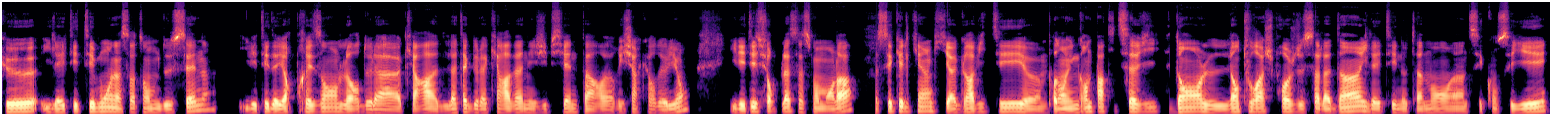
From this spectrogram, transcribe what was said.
qu'il a été témoin d'un certain nombre de scènes. Il était d'ailleurs présent lors de la l'attaque de la caravane égyptienne par euh, Richard Cœur de Lion. Il était sur place à ce moment-là. C'est quelqu'un qui a gravité pendant une grande partie de sa vie dans l'entourage proche de Saladin. Il a été notamment un de ses conseillers,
